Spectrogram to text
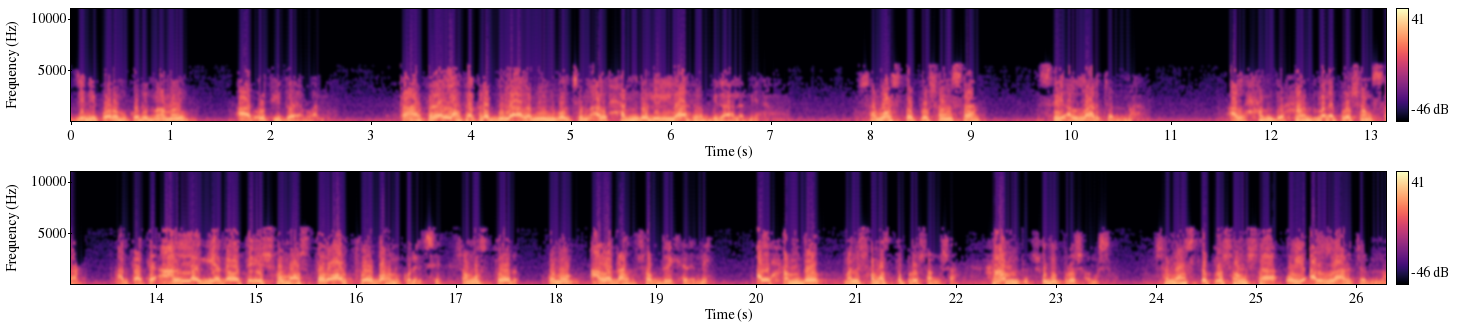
যিনি পরম করুণাময় আর অতি দয়াবান। তারপরে আল্লাহ পাক রব্বুল আলমিন বলছেন, আলহামদুলিল্লাহ রব্বুল আলমিন। সমস্ত প্রশংসা সেই আল্লাহর জন্য। আলহামদু, হামদ মানে প্রশংসা। আর তাতে আল লাগিয়ে দেওয়াতে এই সমস্ত অর্থ বহন করেছে। সমস্ত কোন আলাদা শব্দ এখানে নেই। আলহামদ মানে সমস্ত প্রশংসা, হামদ শুধু প্রশংসা। সমস্ত প্রশংসা ওই আল্লাহর জন্য।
